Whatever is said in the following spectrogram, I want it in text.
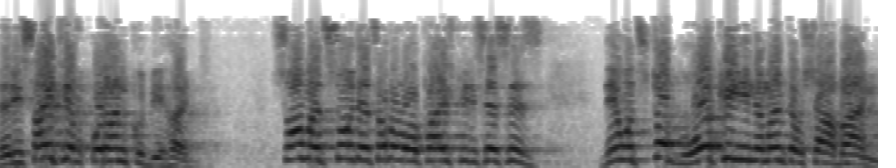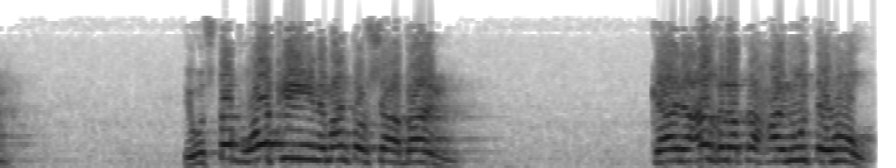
the reciting of Quran could be heard. So much so that some of our pious predecessors, they would stop working in the month of Sha'ban. They would stop working in the month of Sha'ban. كان أغلق حانوته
